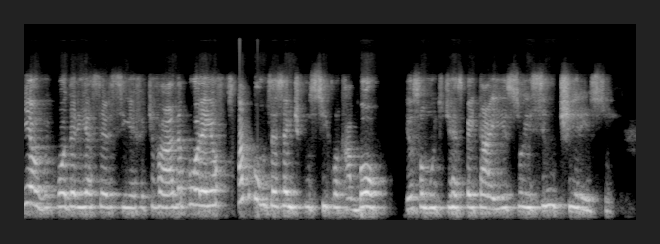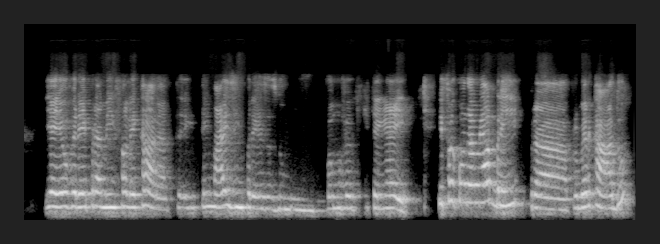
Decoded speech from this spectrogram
e eu poderia ser sim efetivada, porém, eu, sabe como você sente que o ciclo acabou? Eu sou muito de respeitar isso e sentir isso. E aí eu virei para mim e falei, cara, tem, tem mais empresas no mundo, vamos ver o que, que tem aí. E foi quando eu me abri para o mercado,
